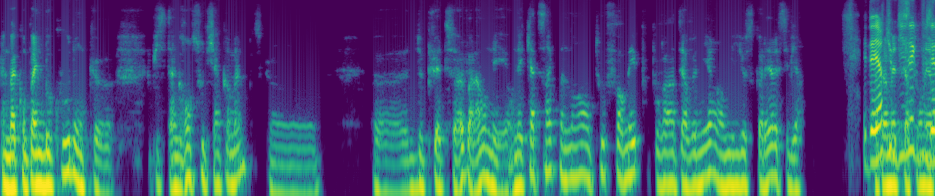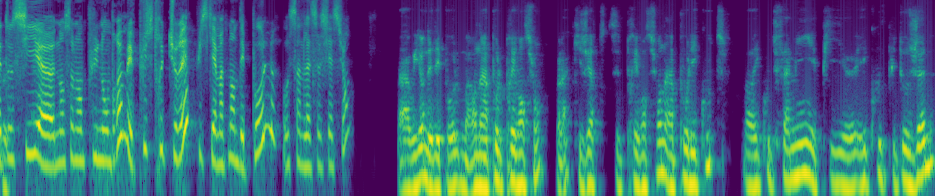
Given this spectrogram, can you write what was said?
elles m'accompagnent beaucoup. Donc, euh, et puis c'est un grand soutien quand même, parce que depuis être seul, voilà, on est, on est 4-5 maintenant en tout formés pour pouvoir intervenir en milieu scolaire et c'est bien. Et d'ailleurs, tu me disais que vous êtes aussi euh, non seulement plus nombreux, mais plus structurés, puisqu'il y a maintenant des pôles au sein de l'association. Ah oui, on a des pôles. Bah, on a un pôle prévention voilà, qui gère toute cette prévention. On a un pôle écoute, alors écoute famille et puis euh, écoute plutôt jeune,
